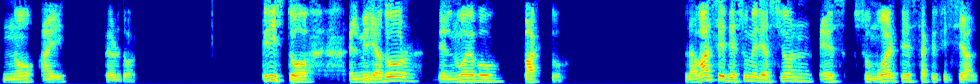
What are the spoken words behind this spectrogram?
no hay perdón. Cristo, el mediador del nuevo pacto. La base de su mediación es su muerte sacrificial.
